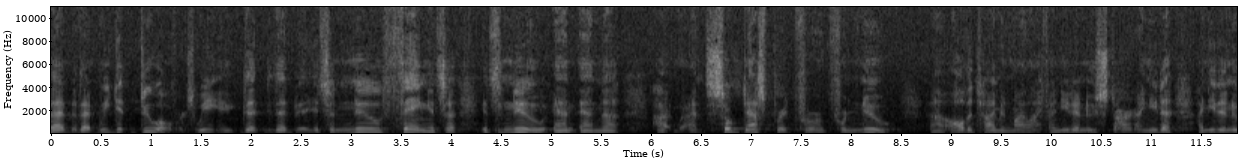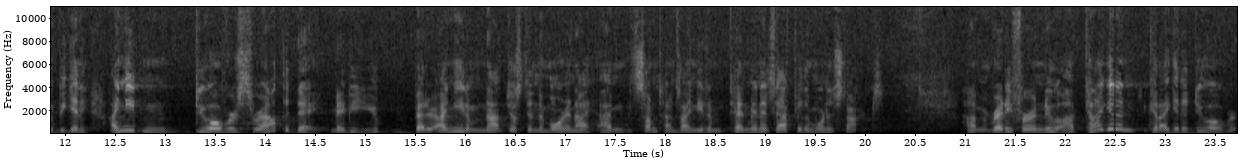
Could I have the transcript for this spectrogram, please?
that, that we get do-overs. We, that, that it's a new thing. It's, a, it's new. And, and uh, I, am so desperate for, for new uh, all the time in my life. I need a new start. I need a, I need a new beginning. I need do-overs throughout the day. Maybe you better, I need them not just in the morning. I, I'm, sometimes I need them 10 minutes after the morning starts. I'm ready for a new, uh, can I get a, can I get a do-over?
